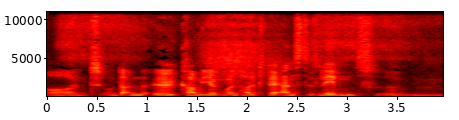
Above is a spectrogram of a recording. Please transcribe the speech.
und, und dann äh, kam irgendwann halt der Ernst des Lebens. Ähm,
